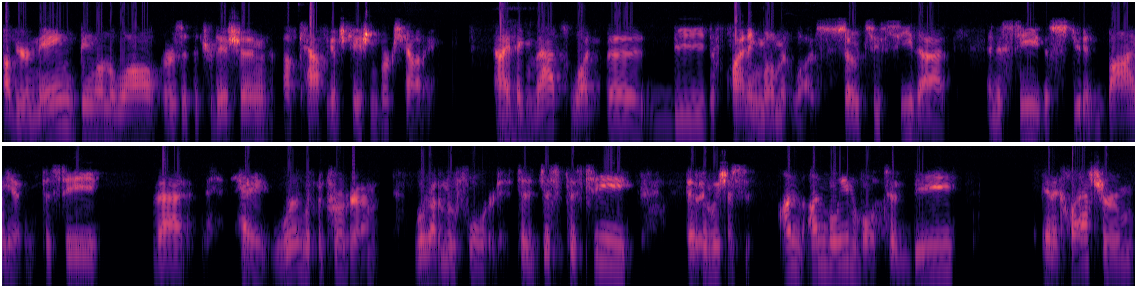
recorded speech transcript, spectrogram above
of your name being on the wall, or is it the tradition of Catholic education in Berks County? And I think mm-hmm. that's what the the defining moment was. So to see that and to see the student buy-in, to see that, hey, we're with the program, we're going to move forward. To just to see, it, it was just un- unbelievable to be in a classroom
